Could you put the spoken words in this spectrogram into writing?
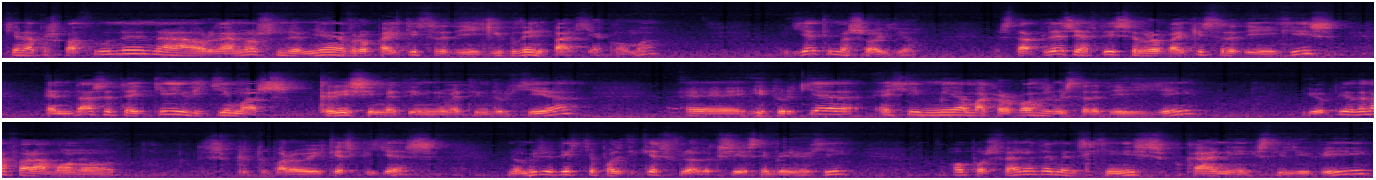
και να προσπαθούν να οργανώσουν μια ευρωπαϊκή στρατηγική που δεν υπάρχει ακόμα για τη Μεσόγειο. Στα πλαίσια αυτής της ευρωπαϊκής στρατηγικής εντάσσεται και η δική μας κρίση με την, με την Τουρκία. Ε, η Τουρκία έχει μια μακροπρόθεσμη στρατηγική η οποία δεν αφορά μόνο τις του παραγωγικές πηγές, νομίζω ότι έχει και πολιτικές φιλοδοξίες στην περιοχή, όπως φαίνεται με τις κινήσεις που κάνει στη Λιβύη,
